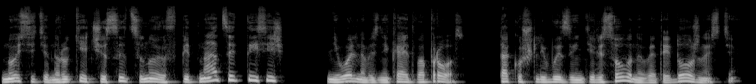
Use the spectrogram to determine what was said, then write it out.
носите на руке часы ценой в 15 тысяч, невольно возникает вопрос, так уж ли вы заинтересованы в этой должности?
